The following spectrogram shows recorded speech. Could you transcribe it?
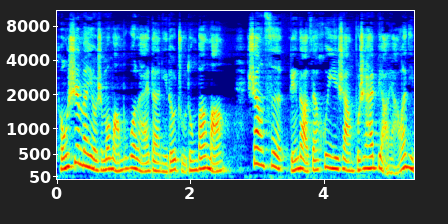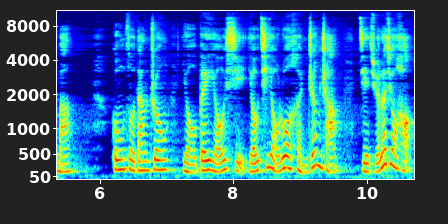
同事们有什么忙不过来的，你都主动帮忙。上次领导在会议上不是还表扬了你吗？工作当中有悲有喜，有起有落很正常，解决了就好。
